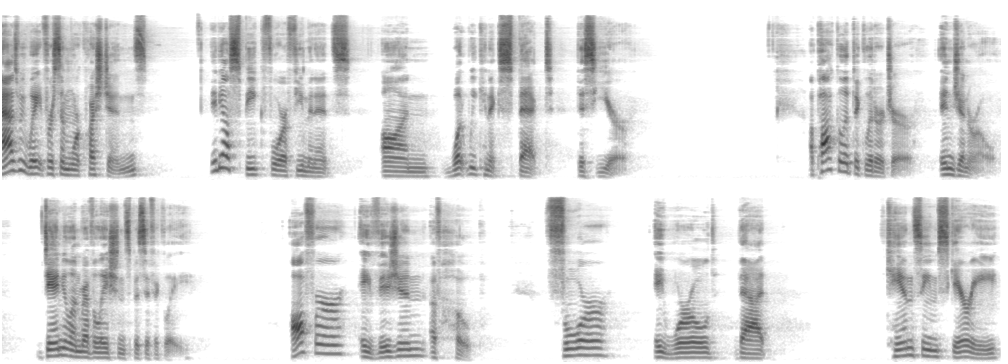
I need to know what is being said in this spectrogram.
As we wait for some more questions, maybe I'll speak for a few minutes on what we can expect this year. Apocalyptic literature in general, Daniel and Revelation specifically, offer a vision of hope for a world that can seem scary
